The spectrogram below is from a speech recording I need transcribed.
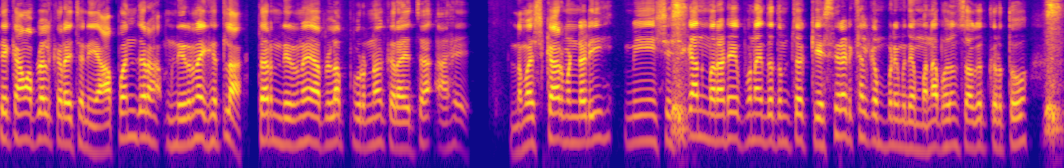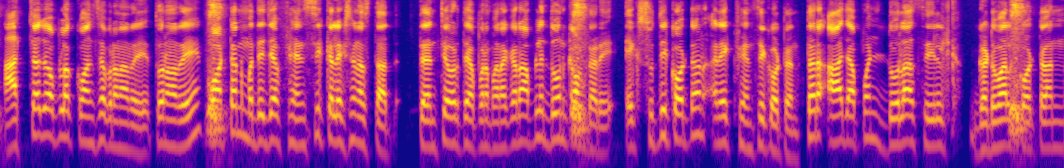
ते काम आपल्याला करायचं नाही. आपण जर निर्णय घेतला तर निर्णय आपल्याला पूर्ण करायचा आहे. नमस्कार मंडळी मी शशिकांत मराठे. पुन्हा एकदा तुमच्या केसरी खेळ कंपनीमध्ये मनापासून स्वागत करतो. आजचा जो आपला कॉन्सेप्ट राहणार आहे तो राहणार आहे कॉटनमध्ये ज्या फॅन्सी कलेक्शन असतात त्यांच्यावरती आपण पाहणार. कारण आपले दोन काउंटर आहे. एक सुती कॉटन आणि एक फॅन्सी कॉटन तर आज आपण Dola silk Gadwal cotton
